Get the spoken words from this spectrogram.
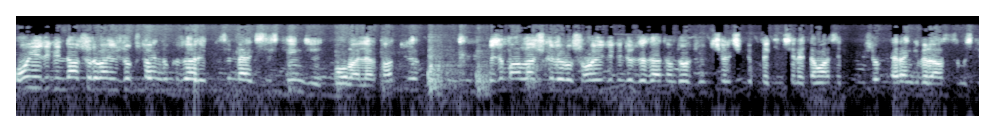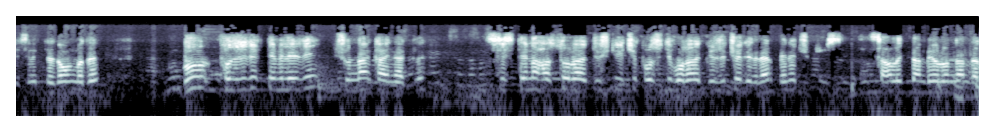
17 günden sonra ben 199'u arayıp bizim merkez isteyince bu olaylar patlıyor. Bizim Allah şükürler olsun 17 gündür de zaten doğru düzgün dışarı çıkıp da kimseyle temas etmemiz yok. Herhangi bir rahatsızlığımız kesinlikle de olmadı. Bu pozitif demeleri şundan kaynaklı. Sisteme hasta olarak düştüğü için pozitif olarak gözüküyor dediler. Beni çünkü sağlıktan Beyoğlu'ndan da.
